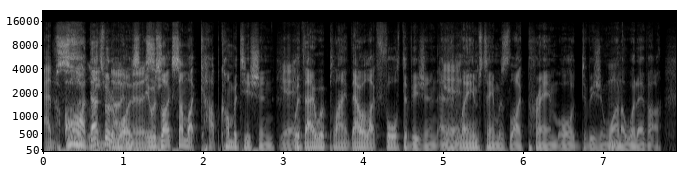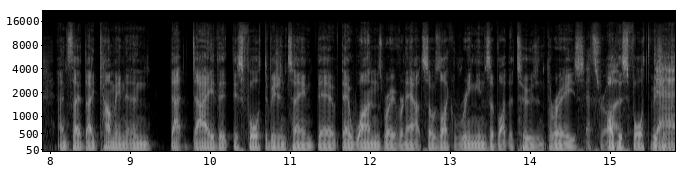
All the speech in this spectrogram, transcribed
absolutely. Oh, that's what no it was. It was mercy. like some like cup competition Yeah. where they were playing. They were like fourth division, and then Yeah. Mm. Liam's team was like Prem or Division One or whatever. And so they'd come in, and that day that this fourth division team, their their ones were even out. So it was like ring-ins of like the twos and threes. That's right. Of this fourth division Dads,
